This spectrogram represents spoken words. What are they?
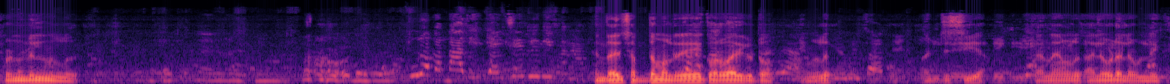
ഫ്രണ്ടിൽ നിന്നുള്ളത് എന്തായാലും ശബ്ദം വളരെ കുറവായിരിക്കും കേട്ടോ. നിങ്ങൾ അഡ്ജസ്റ്റ് ചെയ്യുക കാരണം ഞങ്ങൾ അലൗഡ് അല്ല ഉള്ളിലേക്ക്.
